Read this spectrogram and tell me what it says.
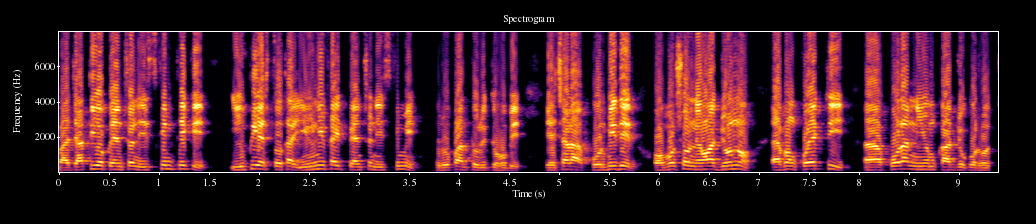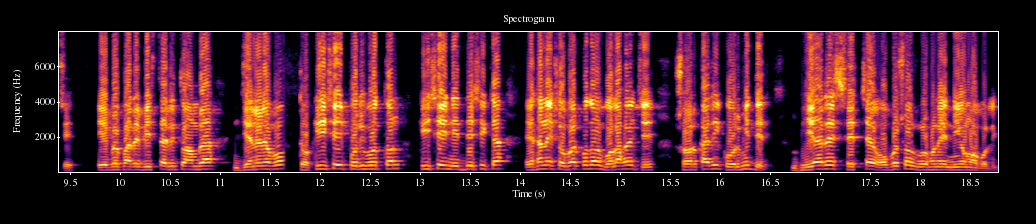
বা জাতীয় পেনশন স্কিম থেকে ইউপিএস তথা ইউনিফাইড পেনশন স্কিমে রূপান্তরিত হবে। এছাড়া কর্মীদের অবসর নেওয়ার জন্য এবং কয়েকটি কড়া নিয়ম কার্যকর হচ্ছে। এ ব্যাপারে বিস্তারিত আমরা জেনে নেব। তো কি সেই পরিবর্তন, কি সেই নির্দেশিকা? এখানে সবার প্রথমে বলা হয়েছে, সরকারি কর্মীদের ভিআরএস স্বেচ্ছায় অবসর গ্রহণের নিয়মাবলী।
